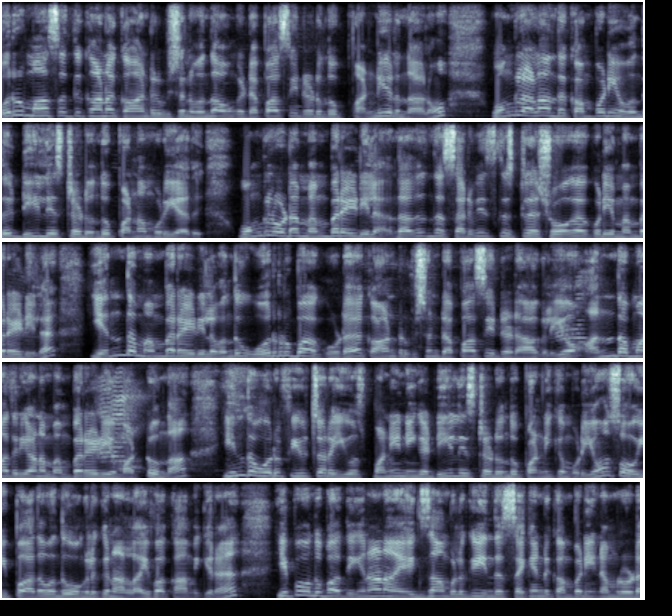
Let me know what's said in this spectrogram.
ஒரு மாதத்துக்கான கான்ட்ரிபியூஷன் வந்து அவங்க டெபாசிட்டட் வந்து பண்ணியிருந்தாலும் உங்களால் அந்த கம்பெனியை வந்து டீலிஸ்டட் வந்து பண்ண முடியாது. உங்களோட மெம்பர் ஐடியில் அதாவது இந்த சர்வீஸ் லிஸ்ட்டில் ஷோ ஆகக்கூடிய மெம்பர் ஐடியில் எந்த மெம்பர் ஐடியில் வந்து ஒரு ரூபா கூட கான்ட்ரிபியூஷன் டெபாசிட்டட் ஆகலையோ அந்த மாதிரியான மெம்பர் ஐடியை மட்டும்தான் இந்த ஒரு ஃபியூச்சரை யூஸ் பண்ணி நீங்கள் டீலிஸ்டட் வந்து பண்ணிக்க முடியும். ஸோ இப்போ அதை வந்து உங்களுக்கு நான் லைவாக காமிக்கிறேன். இப்போ வந்து பார்த்தீங்கன்னா நான் எக்ஸாம்பிளுக்கு இந்த செகண்ட் கம்பெனி நம்மளோட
